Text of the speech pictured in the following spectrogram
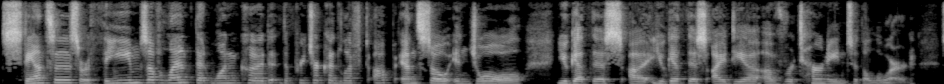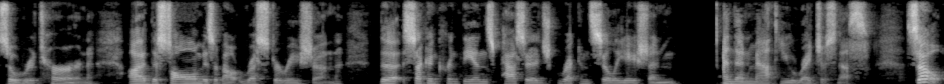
stances or themes of lent that one could the preacher could lift up. And so in joel you get this uh, you get this idea of returning to the lord so return. Uh, the psalm is about restoration. The Second Corinthians passage, reconciliation, and then Matthew, righteousness. So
